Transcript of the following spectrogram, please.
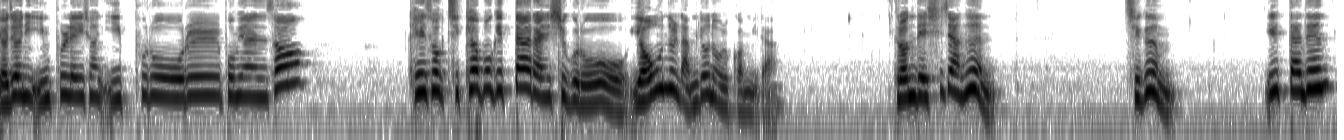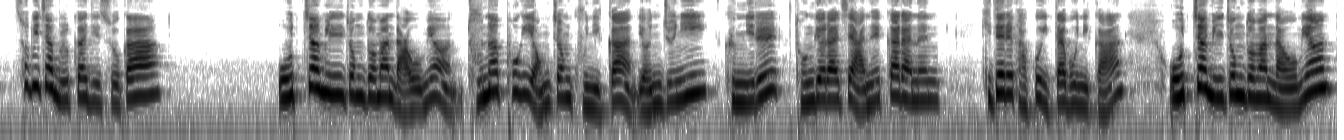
여전히 인플레이션 2%를 보면서 계속 지켜보겠다라는 식으로 여운을 남겨놓을 겁니다. 그런데 시장은 지금 일단은 소비자 물가 지수가 5.1 정도만 나오면 둔화폭이 0.9니까 연준이 금리를 동결하지 않을까라는 기대를 갖고 있다 보니까 5.1 정도만 나오면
